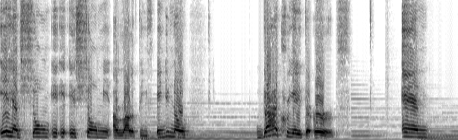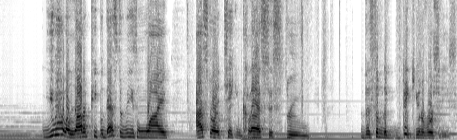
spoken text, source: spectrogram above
it have shown it, it, it shown me a lot of things. And you know, God created the herbs. And you have a lot of people. That's the reason why I started taking classes through the, some of the big universities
